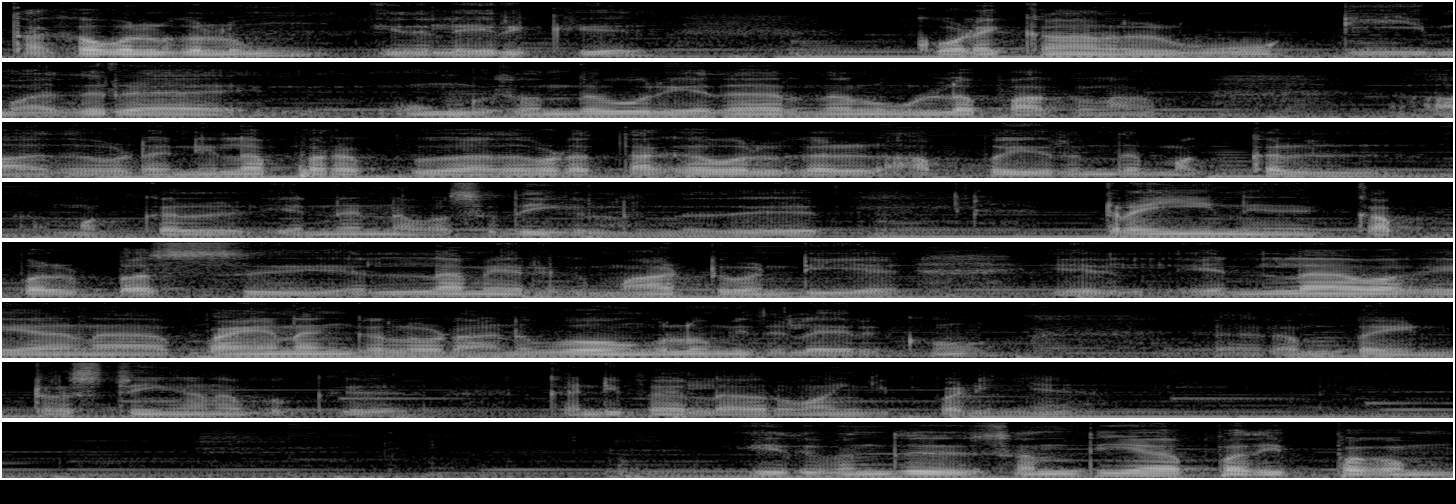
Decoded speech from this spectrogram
தகவல்களும் இதில் இருக்குது கொடைக்கானல் ஊட்டி மதுரை உங்கள் சொந்த ஊர் எதாக இருந்தாலும் உள்ளே பார்க்கலாம் அதோட நிலப்பரப்பு அதோட தகவல்கள் அப்போ இருந்த மக்கள் மக்கள் என்னென்ன வசதிகள் இருந்தது ட்ரெயின் கப்பல் பஸ்ஸு எல்லாமே இருக்குது மாட்டு வண்டி எல் எல்லா வகையான பயணங்களோட அனுபவங்களும் இதில் இருக்கும். ரொம்ப இன்ட்ரெஸ்டிங்கான புக்கு கண்டிப்பாக எல்லோரும் வாங்கி படிங்க. இது வந்து சந்தியா பதிப்பகம்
